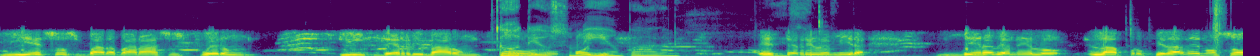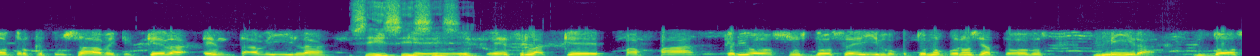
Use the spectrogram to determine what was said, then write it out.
Y esos barbarazos fueron y derribaron Oh, todo. Dios Oye, mío, padre. es terrible. Mira, mira, Vianelo, la propiedad de nosotros, que tú sabes que queda en Tavila, Sí, sí, que sí, sí. es la que papá crió sus 12 hijos, que tú no conoces a todos. Mira, dos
